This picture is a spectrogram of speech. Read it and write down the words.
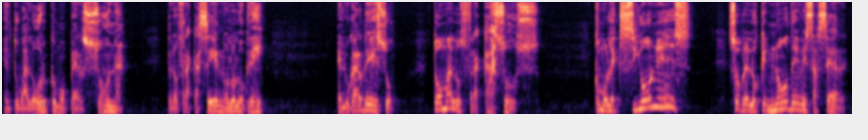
en tu valor como persona. Pero fracasé, no lo logré. En lugar de eso, toma los fracasos como lecciones sobre lo que no debes hacer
